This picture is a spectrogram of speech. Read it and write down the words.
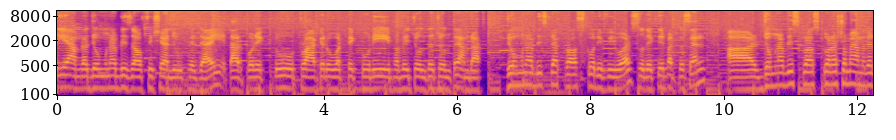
দিয়ে আমরা যমুনা ব্রিজে অফিসিয়ালি উঠে যাই। তারপর একটু ট্রাকের ওভারটেক করি। এভাবে চলতে চলতে আমরা যমুনা ব্রিজটা ক্রস করি ভিউয়ার্স তো দেখতেই পারতেছেন। আর যমুনা ব্রিজ ক্রস করার সময় আমাদের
